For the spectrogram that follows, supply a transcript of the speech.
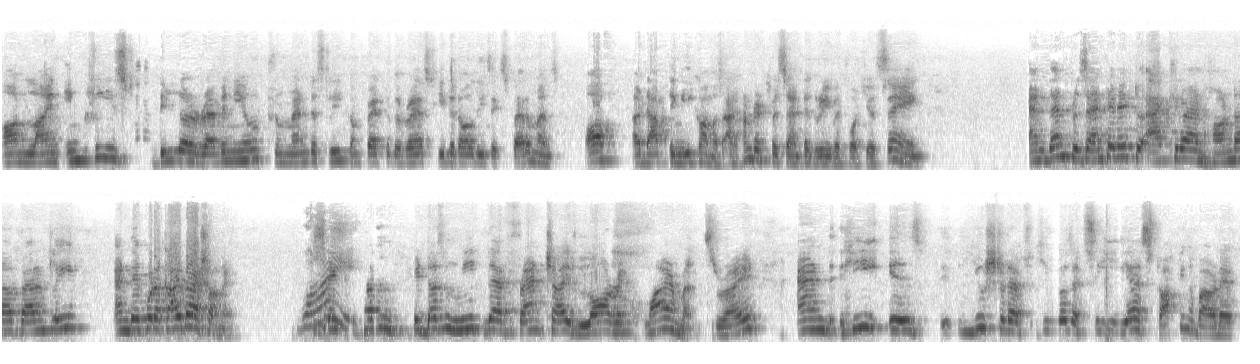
online, increased dealer revenue tremendously compared to the rest. He did all these experiments of adapting e-commerce. I 100% agree with what you're saying. And then presented it to Acura and Honda apparently, and they put a kibosh on it. why It doesn't, it doesn't meet their franchise law requirements, right? And he is, you should have, he was at CES talking about it.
